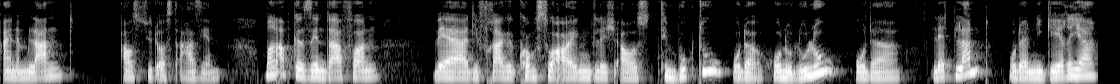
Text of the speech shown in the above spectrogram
einem Land aus Südostasien. Mal abgesehen davon, wäre die Frage, kommst du eigentlich aus Timbuktu oder Honolulu oder Lettland oder Nigeria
